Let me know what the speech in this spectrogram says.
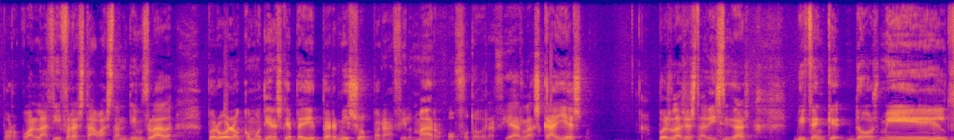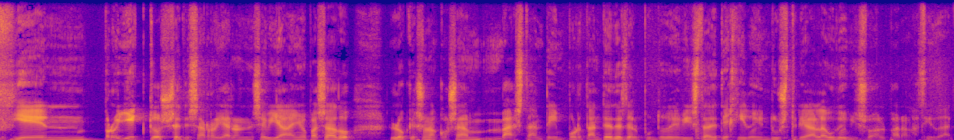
por lo cual la cifra está bastante inflada. Pero bueno, como tienes que pedir permiso para filmar o fotografiar las calles, pues las estadísticas dicen que 2.100 proyectos se desarrollaron en Sevilla el año pasado, lo que es una cosa bastante importante desde el punto de vista de tejido industrial audiovisual para la ciudad.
